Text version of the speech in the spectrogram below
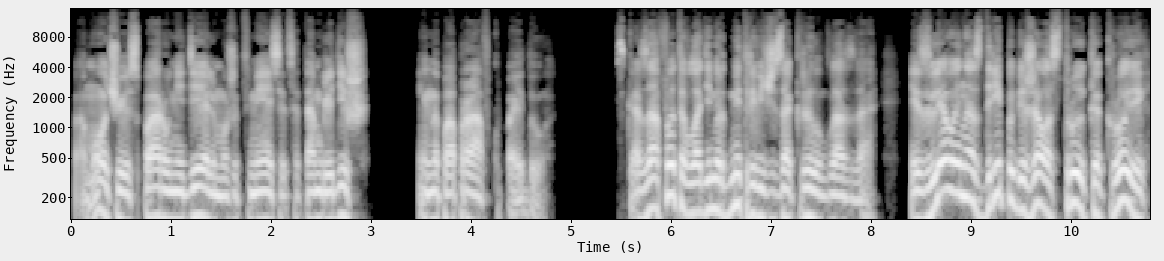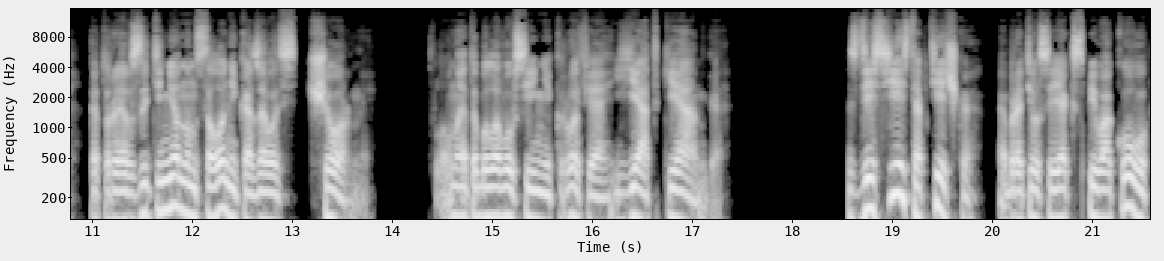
Помочусь пару недель, может месяц, а там, глядишь, и на поправку пойду. Сказав это, Владимир Дмитриевич закрыл глаза. Из левой ноздри побежала струйка крови, которая в затененном салоне казалась черной. Словно это была вовсе не кровь, а яд Кианга. «Здесь есть аптечка», — обратился я к Спивакову,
